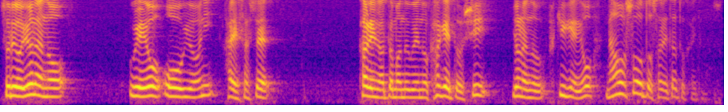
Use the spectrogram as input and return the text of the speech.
それをヨナの上を覆うように生えさせ彼の頭の上の影としヨナの不機嫌を直そうとされたと書いてます。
